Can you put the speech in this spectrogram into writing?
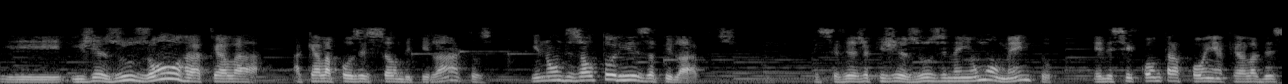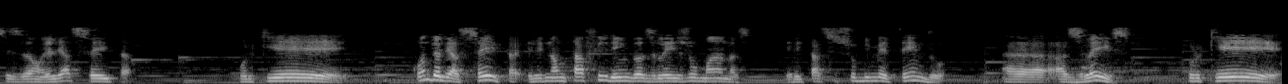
E, e Jesus honra aquela, aquela posição de Pilatos e não desautoriza Pilatos. E você veja que Jesus em nenhum momento ele se contrapõe àquela decisão, ele aceita porque quando ele aceita, ele não está ferindo as leis humanas, ele está se submetendo uh, às leis porque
